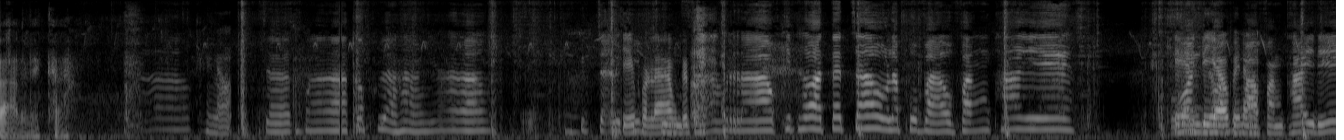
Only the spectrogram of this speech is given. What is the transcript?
ตาร์เลยแหละค่ะพี่น้องจากมาก็เพื่อห่างยาวเจ็บลาวกันราวคิดทอดแต่เจ้าและผู้บ่าวฟังไทยแขนเดียวพี่น้องผู้บ่าฟังไทยเด้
